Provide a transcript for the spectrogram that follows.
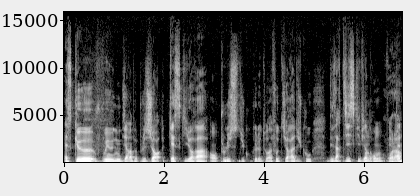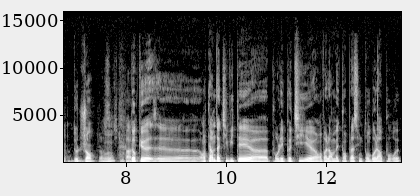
Est-ce que vous pouvez nous dire un peu plus, genre, qu'est-ce qu'il y aura en plus du coup que le tournoi de foot? Il y aura du coup des artistes qui viendront, et Voilà. peut-être d'autres gens. Genre, Mhm. si tu me parlais. Donc, euh, euh, en termes d'activité, euh, pour les petits, euh, on va leur mettre en place une tombola pour eux.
